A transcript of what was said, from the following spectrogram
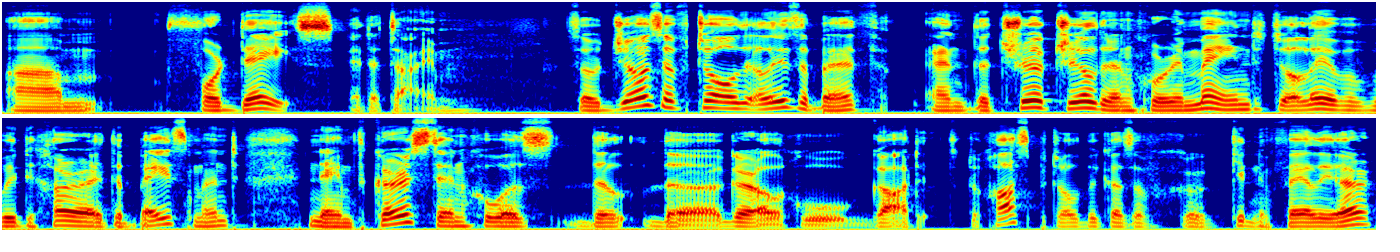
um, for days at a time. So Josef told Elizabeth and the three children who remained to live with her at the basement, named Kirsten, who was the, the girl who got to hospital because of her kidney failure,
